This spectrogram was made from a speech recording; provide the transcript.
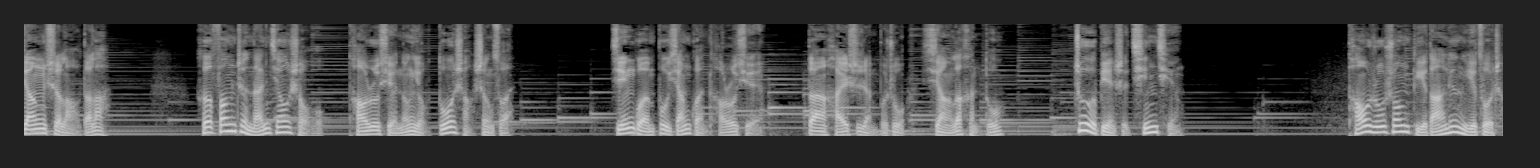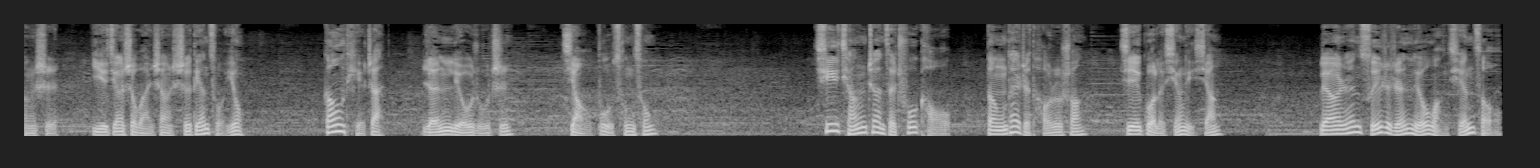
姜是老的辣，和方振南交手，陶如雪能有多少胜算？尽管不想管陶如雪，但还是忍不住想了很多。这便是亲情。陶如霜抵达另一座城市，已经是晚上十点左右。高铁站人流如织，脚步匆匆。七强站在出口，等待着陶如霜接过了行李箱。两人随着人流往前走。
